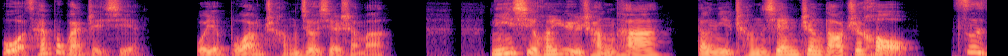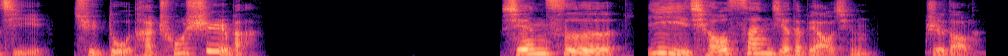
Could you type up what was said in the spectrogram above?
我才不管这些，我也不忘成就些什么。你喜欢玉成他，等你成仙正道之后，自己。”去渡他出世吧。仙次一瞧三姐的表情，知道了，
